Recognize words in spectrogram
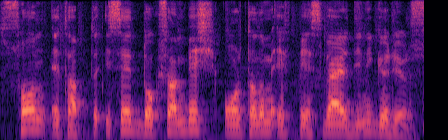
son etapta ise 95 ortalama FPS verdiğini görüyoruz.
